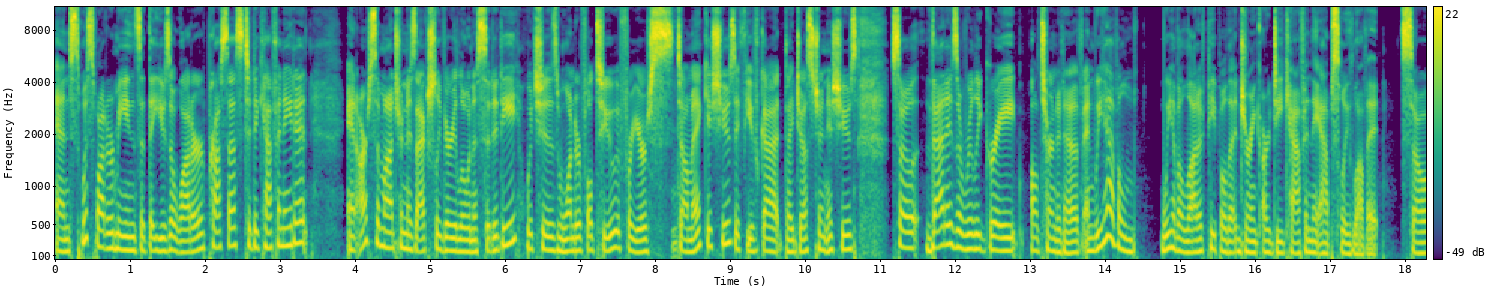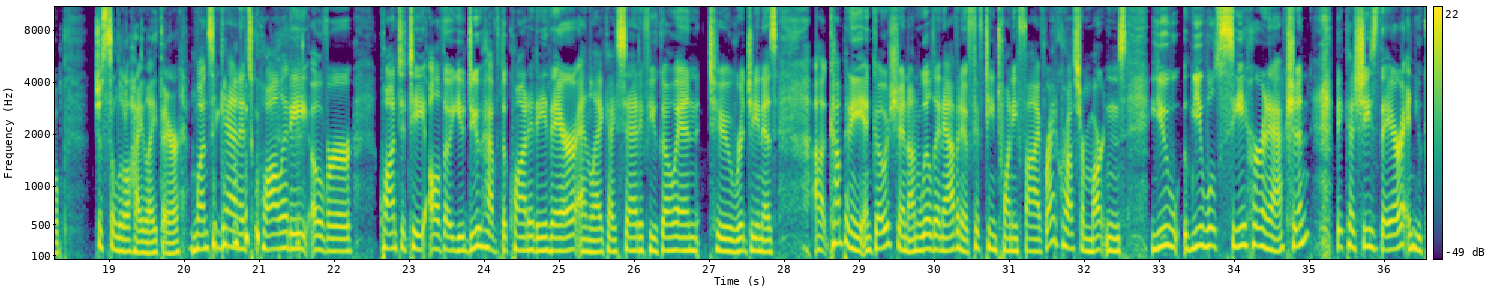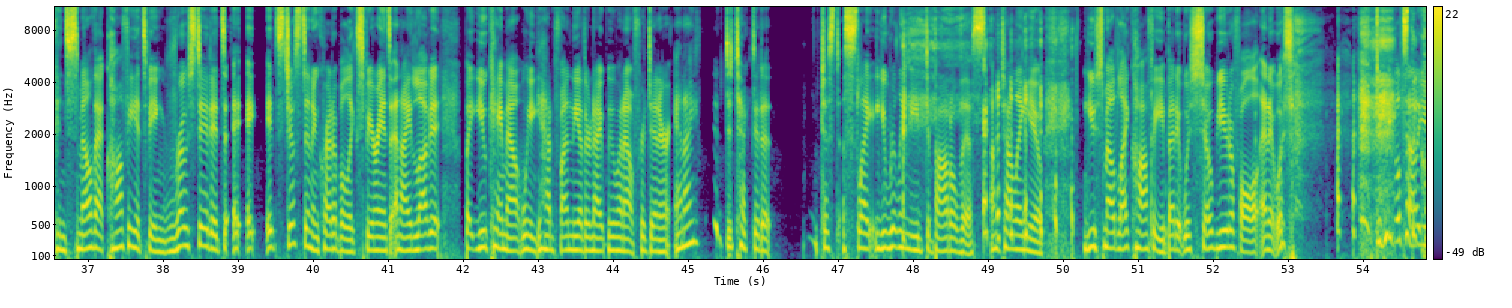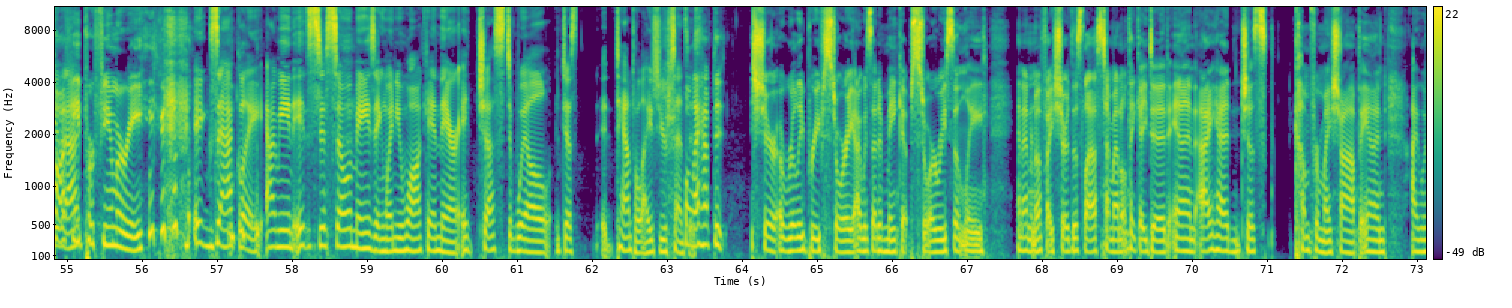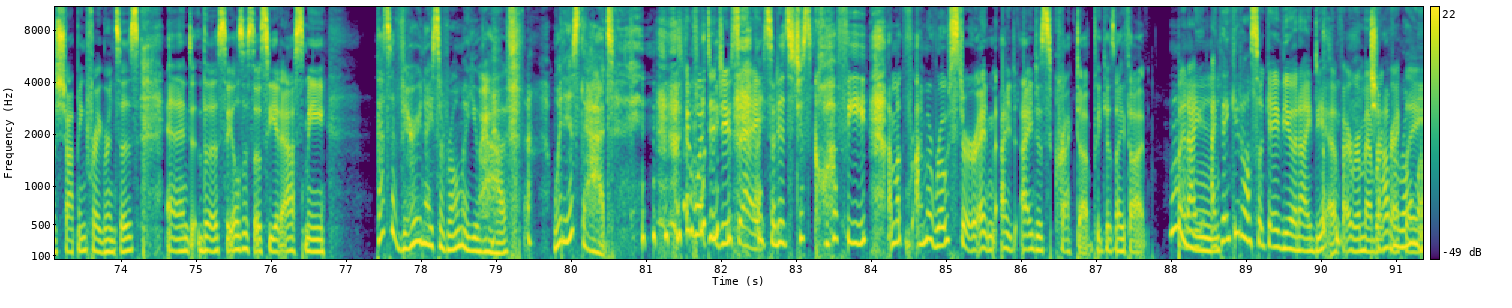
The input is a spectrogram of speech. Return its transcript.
And Swiss water means that they use a water process to decaffeinate it. And our Sumatran is actually very low in acidity, which is wonderful too for your stomach issues, if you've got digestion issues. So that is a really great alternative. And we have a we have a lot of people that drink our decaf and they absolutely love it. So just a little highlight there. Once again, it's quality over quantity, although you do have the quantity there. And like I said, if you go in to Regina's uh, company in Goshen on Wilden Avenue, 1525, right across from Martin's, you you will see her in action because she's there and you can smell that coffee. It's being roasted. It's it, it's just an incredible experience and I love it. But you came out, we had fun the other night. We went out for dinner and I detected it just a slight you really need to bottle this i'm telling you. You smelled like coffee but it was so beautiful and it was do people tell you coffee that? perfumery. Exactly. I mean it's just so amazing when you walk in there it just will just tantalize your senses. Well i have to share a really brief story. I was at a makeup store recently and i don't know if i shared this last time i don't think i did and i had just come from my shop and I was shopping fragrances and the sales associate asked me, that's a very nice aroma you have. what is that? and what did you say? I said, it's just coffee. I'm a, I'm a roaster. And I, I just cracked up because I thought, but I, I hmm. think it also gave you an idea, if I remember correctly.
